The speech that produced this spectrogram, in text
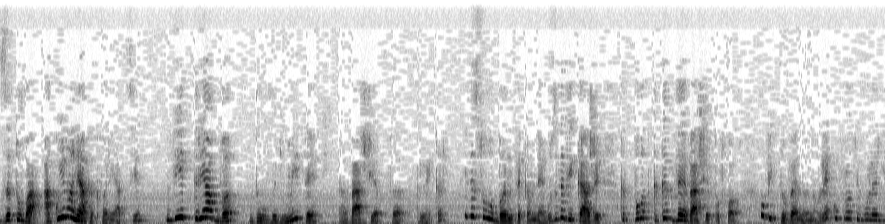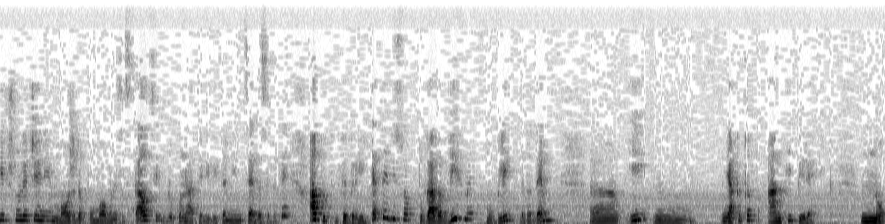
Затова, ако има някаква реакция, вие трябва да уведомите вашият лекар и да се обърнете към него, за да ви каже какво, какъв да е вашия подход. Обикновено едно леко противоалергично лечение може да помогне с калциев глюконат или витамин С да се даде. Ако фебрилитетът е висок, тогава бихме могли да дадем а, и някакъв антипиретик. Но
